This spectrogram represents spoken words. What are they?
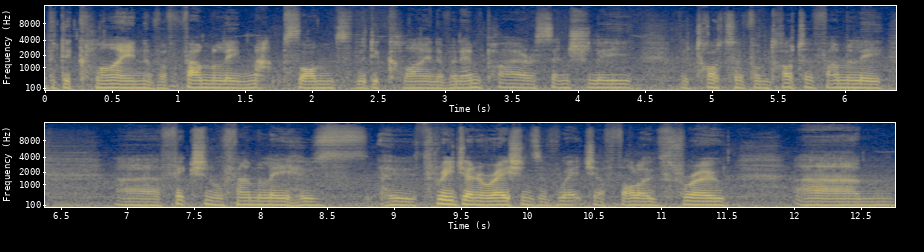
The decline of a family maps onto the decline of an empire, essentially. The Trotta von Trotta family, uh, fictional family, whose who three generations of which are followed through um,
